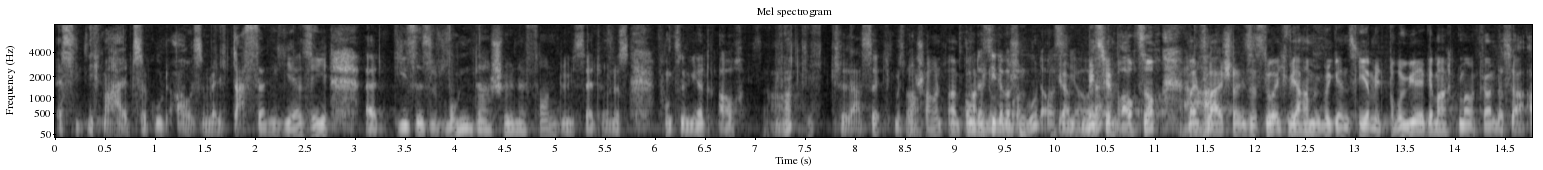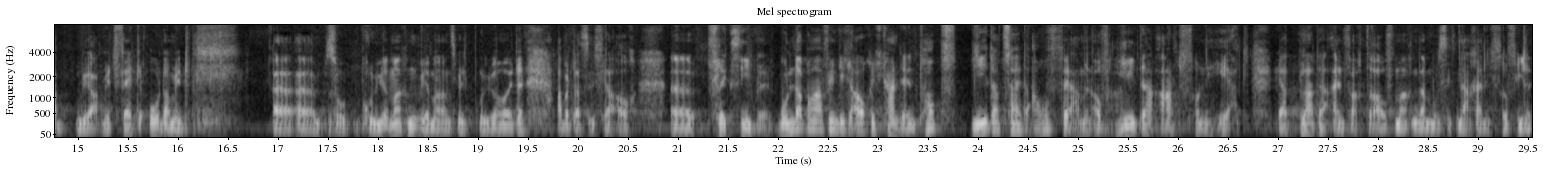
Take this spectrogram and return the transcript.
es sieht nicht mal halb so gut aus. Und wenn ich das dann hier sehe, äh, dieses wunderschöne Fondue-Set, und es funktioniert auch so. wirklich klasse. Ich muss so. mal schauen. oh, das Minuten sieht aber schon gut aus ja, hier, Ein bisschen braucht es noch. Ja. Mein Fleisch, dann ist es durch. Wir haben übrigens hier mit Brühe gemacht. Man kann das ja, ja mit Fett oder mit äh, äh, so Brühe machen. Wir machen es mit Brühe heute, aber das ist ja auch äh, flexibel. Wunderbar finde ich auch, ich kann den Topf jederzeit aufwärmen, auf jede Art von Herd. Herdplatte einfach drauf machen, dann muss ich nachher nicht so viel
